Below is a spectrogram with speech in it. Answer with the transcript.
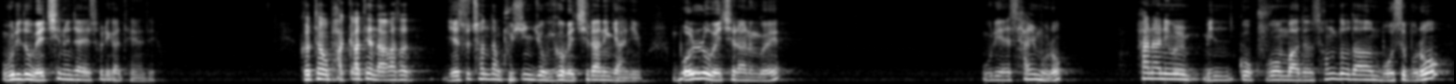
우리도 외치는 자의 소리가 돼야 돼요. 그렇다고 바깥에 나가서 예수 천당 불신족 이거 외치라는 게 아니에요. 뭘로 외치라는 거예요? 우리의 삶으로 하나님을 믿고 구원받은 성도다운 모습으로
